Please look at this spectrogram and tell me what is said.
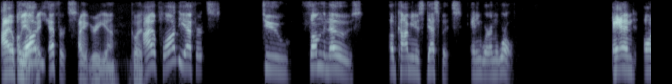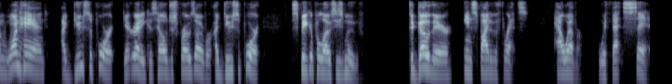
I applaud oh, yeah. I, the efforts. I agree. Yeah, go ahead. I applaud the efforts to thumb the nose of communist despots anywhere in the world. And on one hand, I do support, get ready because hell just froze over. I do support Speaker Pelosi's move to go there in spite of the threats. However, with that said,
